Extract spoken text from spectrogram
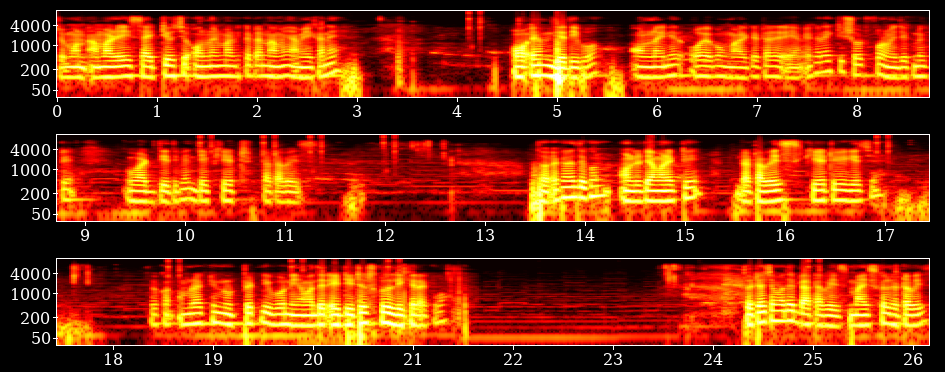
যেমন আমার এই সাইটটি হচ্ছে অনলাইন মার্কেটার নামে, আমি এখানে ও এম দিয়ে দিব। অনলাইনের ও এবং মার্কেটারের এম এখানে একটি শর্ট ফর্মে যে কোনো একটি ওয়ার্ড দিয়ে দিবেন, দিয়ে ক্রিয়েট ডাটাবেস তো এখানে দেখুন অলরেডি আমার একটি ডাটাবেস ক্রিয়েট হয়ে গেছে। তখন আমরা একটি নোটপ্যাড নিব, নিয়ে আমাদের এই ডিটেলসগুলো লিখে রাখব। তো এটা হচ্ছে আমাদের ডাটাবেস মাইস্কেল ডাটাবেস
